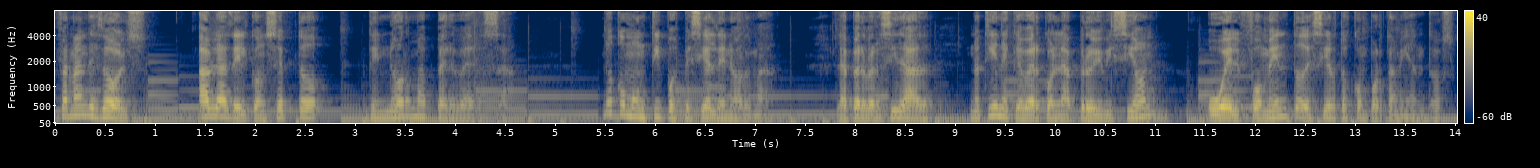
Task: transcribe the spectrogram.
Fernández Dols habla del concepto de norma perversa, no como un tipo especial de norma. La perversidad no tiene que ver con la prohibición o el fomento de ciertos comportamientos.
